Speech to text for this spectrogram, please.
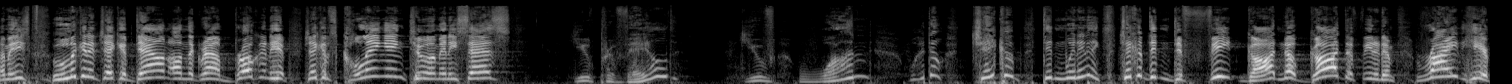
I mean, he's looking at Jacob down on the ground, broken hip. Jacob's clinging to him, and he says, You've prevailed? You've won? What? No, Jacob didn't win anything. Jacob didn't defeat God. No, God defeated him right here.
